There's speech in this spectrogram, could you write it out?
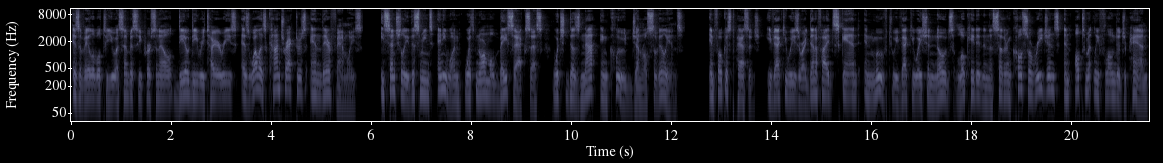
is available to U.S. Embassy personnel, DoD retirees, as well as contractors and their families. Essentially, this means anyone with normal base access, which does not include general civilians. In Focused Passage, evacuees are identified, scanned, and moved to evacuation nodes located in the southern coastal regions and ultimately flown to Japan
